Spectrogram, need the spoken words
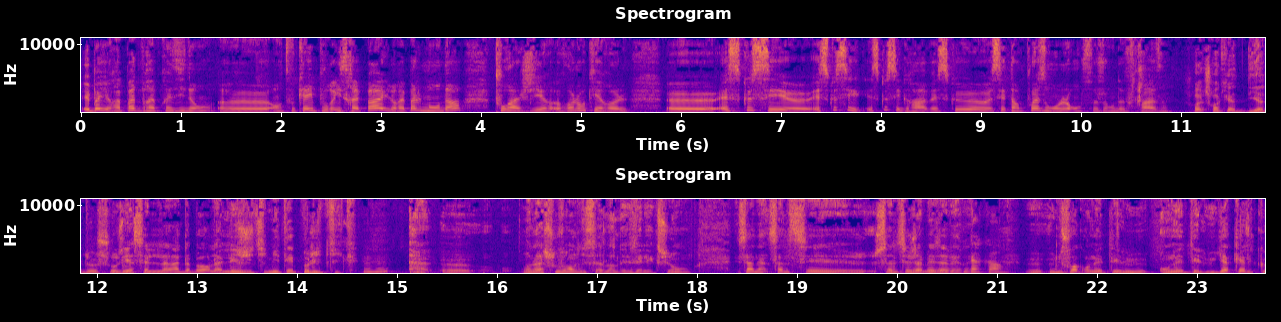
eh ben, il n'y aura pas de vrai président. en tout cas, il ne serait pas, il n'aurait pas le mandat pour agir. Roland Quérol, est-ce que c'est est -ce c'est est -ce c'est grave? Est-ce que c'est un poison lent, ce genre de phrase? Je crois, qu'il y, a deux choses. Il y a celle-là, d'abord la légitimité politique. Mhm. Euh, on a souvent dit ça dans les élections. Ça, ça ne s'est jamais avéré. Euh, une fois qu'on est élu, on est élu. Il y a quelques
